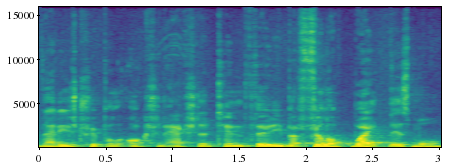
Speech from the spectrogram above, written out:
That is triple auction action at 10.30. But Philip, wait, there's more.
